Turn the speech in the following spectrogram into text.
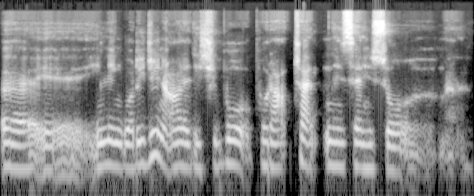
eh, in lingua originale, dici, boh, porà, cioè, nel senso, eh,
